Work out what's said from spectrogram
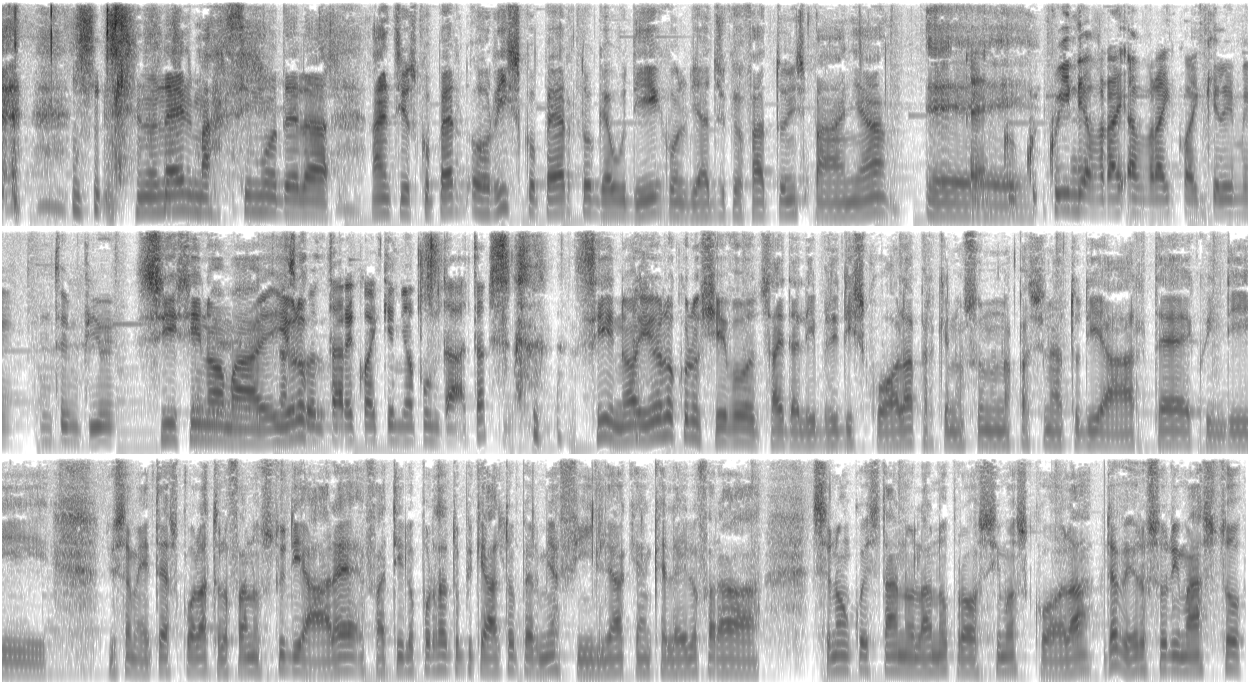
non è il massimo della anzi ho, scoperto, ho riscoperto Gaudì con il viaggio che ho fatto in Spagna e... ecco, quindi avrai, avrai, qualche elemento in più sì sì no ma io ascoltare lo... qualche mia puntata. Sì no io lo conoscevo sai da libri di scuola perché non sono un appassionato di arte e quindi giustamente a scuola te lo fanno studiare. Infatti l'ho portato più che altro per mia figlia che anche lei lo farà se non quest'anno l'anno prossimo a scuola. Davvero sono rimasto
